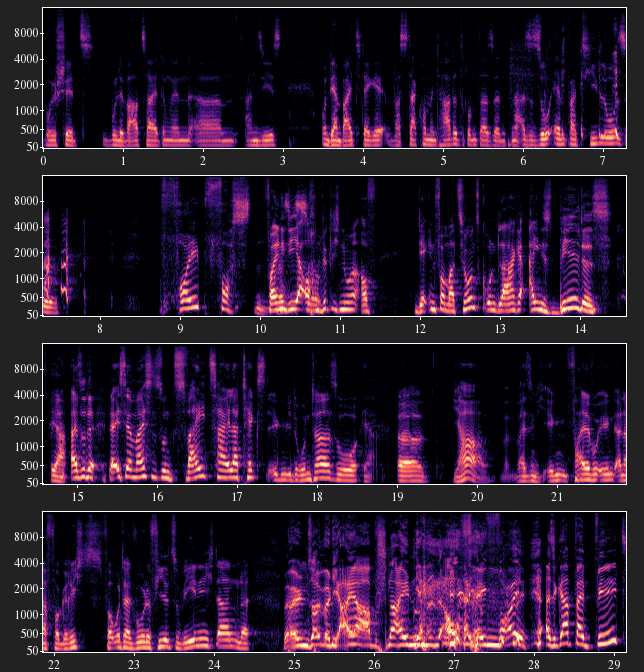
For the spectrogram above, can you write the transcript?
Bullshit-Boulevardzeitungen ähm, ansiehst und deren Beiträge, was da Kommentare drunter sind. Ne? Also so empathielose Vollpfosten. Vor allem, Das die ja auch so- wirklich nur auf der Informationsgrundlage eines Bildes. Ja. Also da, da ist ja meistens so ein Zweizeiler Text irgendwie drunter, so, Ja. äh, ja, weiß ich nicht, irgendein Fall, wo irgendeiner vor Gericht verurteilt wurde, viel zu wenig dann. Oder, ja, dann sollen wir die Eier abschneiden und ihn aufhängen. Voll. Also gerade bei Bild,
